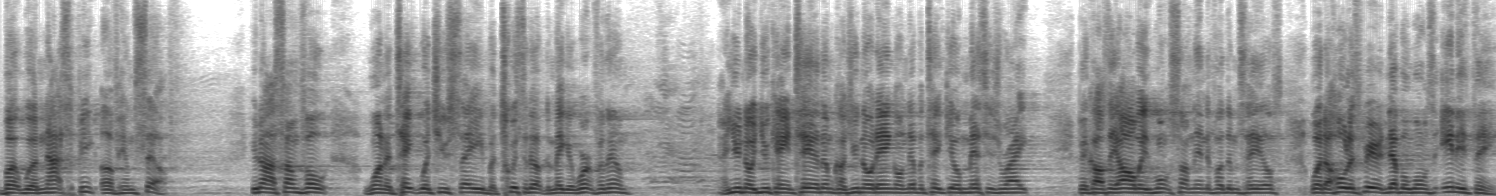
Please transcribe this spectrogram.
but will not speak of himself. You know how some folk want to take what you say but twist it up to make it work for them? And you know you can't tell them because you know they ain't gonna never take your message right because they always want something in it for themselves. Well, the Holy Spirit never wants anything.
